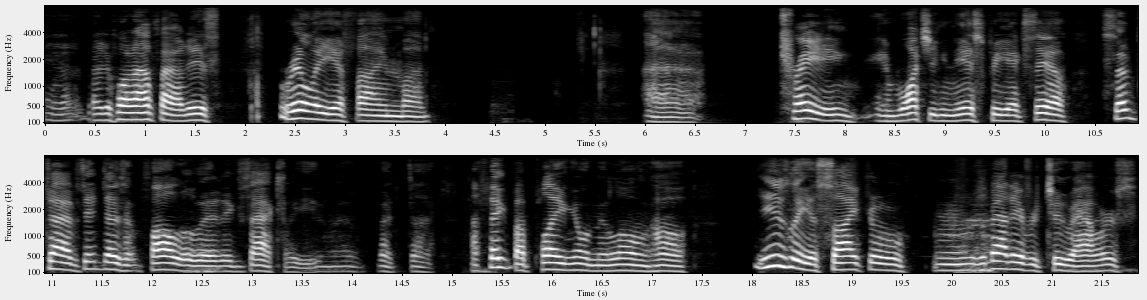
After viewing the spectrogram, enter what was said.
uh, but what I found is really if I'm uh, uh, trading and watching the SPXL, sometimes it doesn't follow it exactly, you know. But uh, I think by playing on the long haul, usually a cycle mm, is about every two hours.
